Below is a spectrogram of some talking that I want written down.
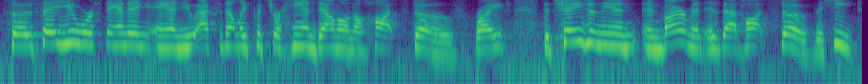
So say you were standing and you accidentally put your hand down on a hot stove, right? The change in the environment is that hot stove, the heat,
